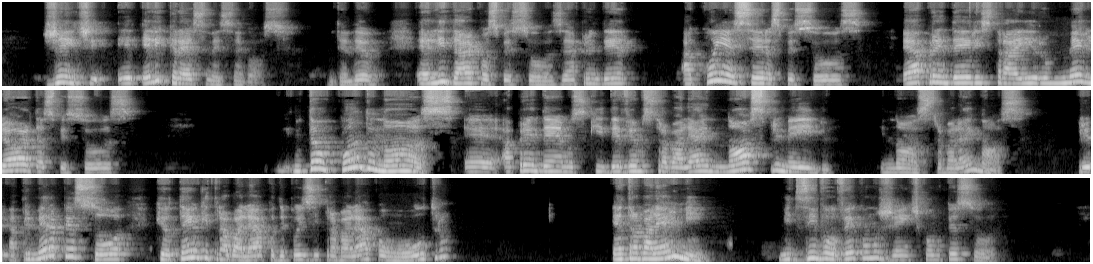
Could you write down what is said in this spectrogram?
gente, ele cresce nesse negócio, entendeu? É lidar com as pessoas, é aprender a conhecer as pessoas, é aprender a extrair o melhor das pessoas. Então, quando nós é, aprendemos que devemos trabalhar em nós primeiro, e nós, trabalhar em nós, a primeira pessoa que eu tenho que trabalhar para depois ir trabalhar com o outro é trabalhar em mim, me desenvolver como gente, como pessoa.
